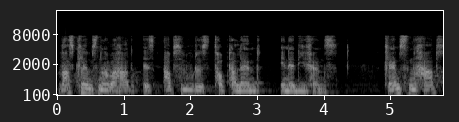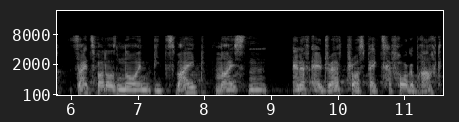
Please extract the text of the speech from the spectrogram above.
Was Clemson aber hat, ist absolutes Top-Talent in der Defense. Clemson hat seit 2009 die zweitmeisten NFL Draft Prospects hervorgebracht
